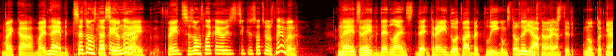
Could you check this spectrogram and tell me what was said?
vai kā? Vai nē, bet sezonas Tas laikā jau nevar. trade. Fade sezonas laikā jau, es- cik es atceros, nevar. Nu, Nē, tam- trade deadlines, de, tradeot var, bet līgums tev te Līgums tev, jāparaksta. Ir, nu, tā kā,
